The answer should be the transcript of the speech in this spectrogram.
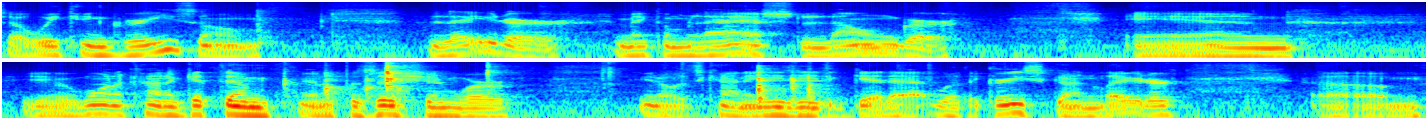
so we can grease them later, make them last longer. And you want to kind of get them in a position where, you know, it's kind of easy to get at with a grease gun later. Um,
